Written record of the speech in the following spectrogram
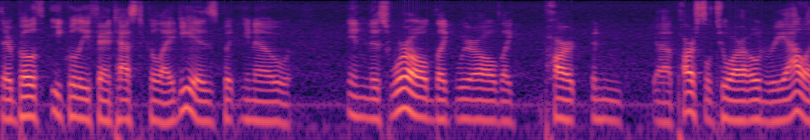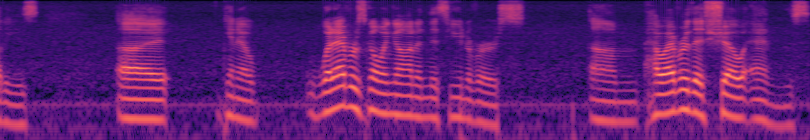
they're both equally fantastical ideas, but, you know, in this world, like, we're all, like, part and uh, parcel to our own realities. Uh, you know, whatever's going on in this universe, um, however this show ends,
